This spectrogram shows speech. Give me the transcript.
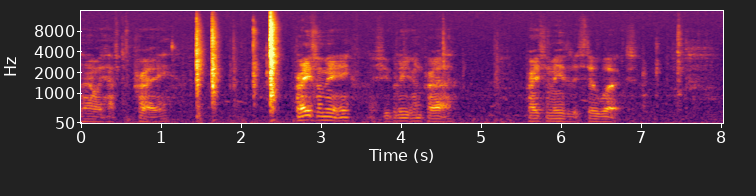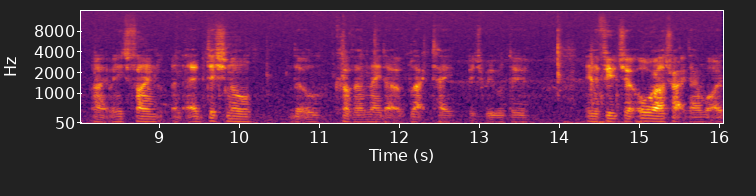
Now we have to pray. Pray for me, if you believe in prayer. Pray for me that it still works. Right, we need to find an additional little cover made out of black tape, which we will do in the future, or I'll track down what I,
